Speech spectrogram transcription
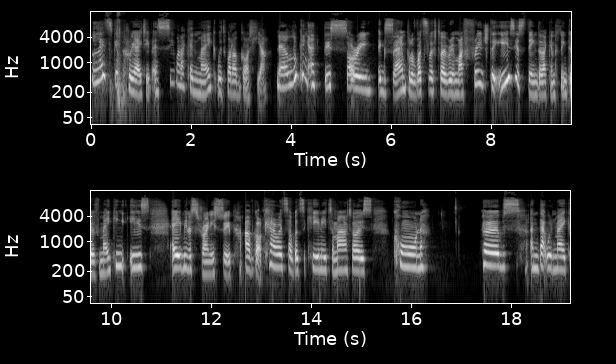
let's get creative and see what I can make with what I've got here. Now, looking at this sorry example of what's left over in my fridge, the easiest thing that I can think of making is a minestrone soup. I've got carrots, I've got zucchini, tomatoes, corn, herbs, and that would make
